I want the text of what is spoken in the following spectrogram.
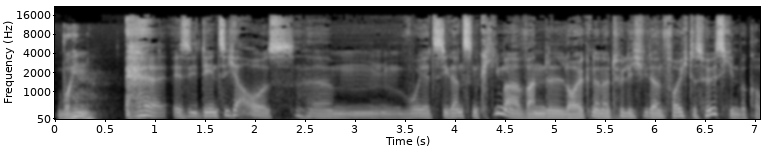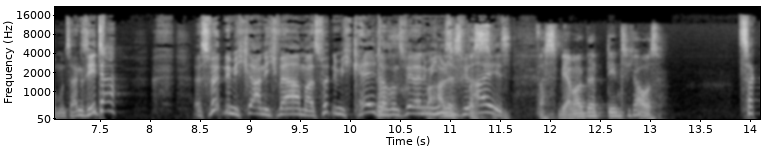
Wohin? Sie dehnt sich aus, ähm, wo jetzt die ganzen Klimawandelleugner natürlich wieder ein feuchtes Höschen bekommen und sagen, seht ihr, es wird nämlich gar nicht wärmer, es wird nämlich kälter, Doch, sonst wäre nämlich alles, nicht so viel was, Eis. Was wärmer wird, dehnt sich aus. Zack.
